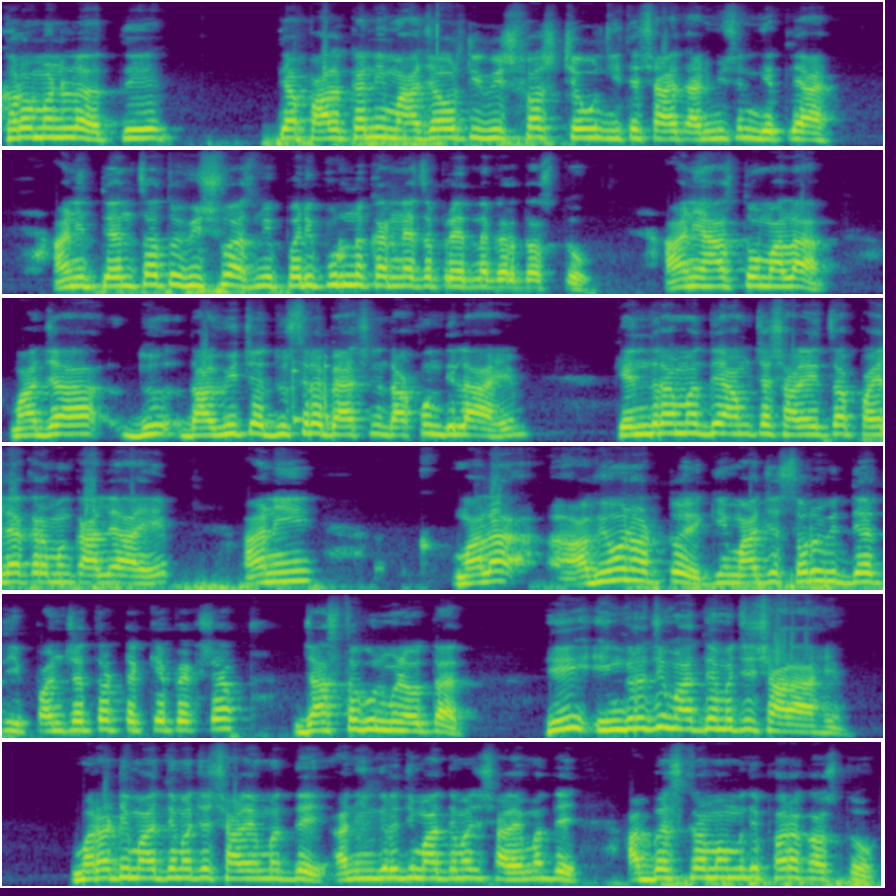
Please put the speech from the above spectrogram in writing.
खरं म्हणलं ते त्या पालकांनी माझ्यावरती विश्वास ठेवून इथे शाळेत ऍडमिशन घेतले आहे. आणि त्यांचा तो विश्वास मी परिपूर्ण करण्याचा प्रयत्न करत असतो. आणि आज तो मला माझ्या दु दहावीच्या दुसऱ्या बॅचने दाखवून दिला आहे. केंद्रामध्ये आमच्या शाळेचा पहिला क्रमांक आला आहे. आणि मला अभिमान वाटतोय की माझे सर्व विद्यार्थी पंच्याहत्तर टक्केपेक्षा जास्त गुण मिळवतात. ही इंग्रजी माध्यमाची शाळा आहे. मराठी माध्यमाच्या शाळेमध्ये आणि इंग्रजी माध्यमाच्या शाळेमध्ये अभ्यासक्रमामध्ये फरक असतो.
